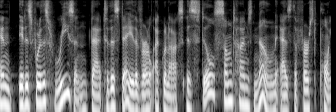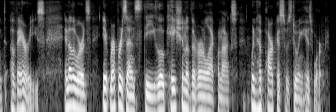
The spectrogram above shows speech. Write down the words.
And it is for this reason that to this day the vernal equinox is still sometimes known as the first point of Aries. In other words, it represents the location of the vernal equinox when Hipparchus was doing his work.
